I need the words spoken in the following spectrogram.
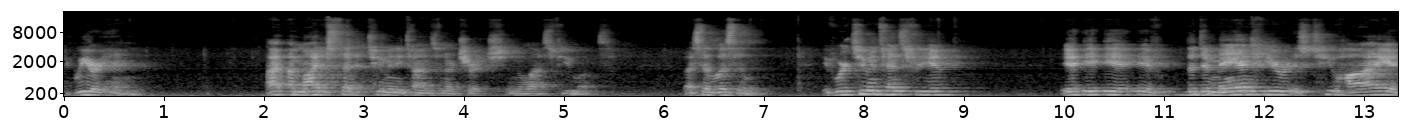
Like we are in. I, I might have said it too many times in our church in the last few months. I said, listen, if we're too intense for you, if, the demand here is too high,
